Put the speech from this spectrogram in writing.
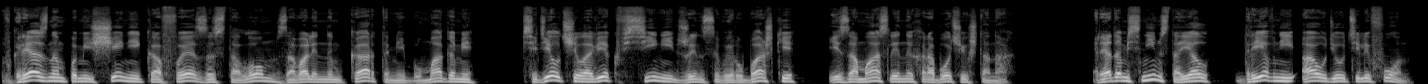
В грязном помещении кафе за столом, заваленным картами и бумагами, сидел человек в синей джинсовой рубашке и замасленных рабочих штанах. Рядом с ним стоял древний аудиотелефон,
